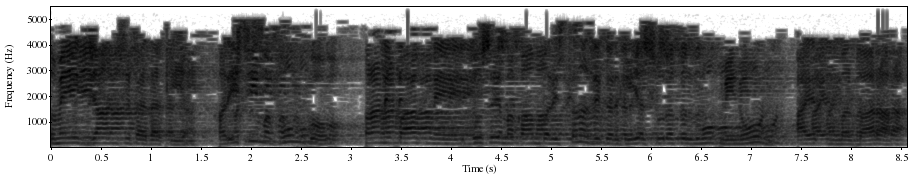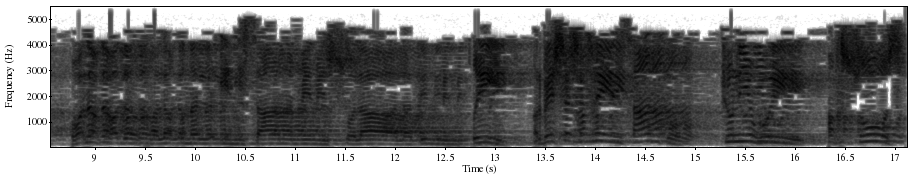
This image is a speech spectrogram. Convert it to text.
تمہیں ایک جان سے پیدا کیا۔ اور اسی مفہوم کو قرآن پاک نے دوسرے مقام پر اس طرح ذکر کیا سورت المؤمنون، آیت نمبر بارہ۔ وَلَقَدْ خَلَقْنَا الْإِنسَانَ مِنْ سُلَالَةٍ مِنْ طِينٍ۔ اور بے شک ہم نے انسان کو چنی ہوئی مخصوص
